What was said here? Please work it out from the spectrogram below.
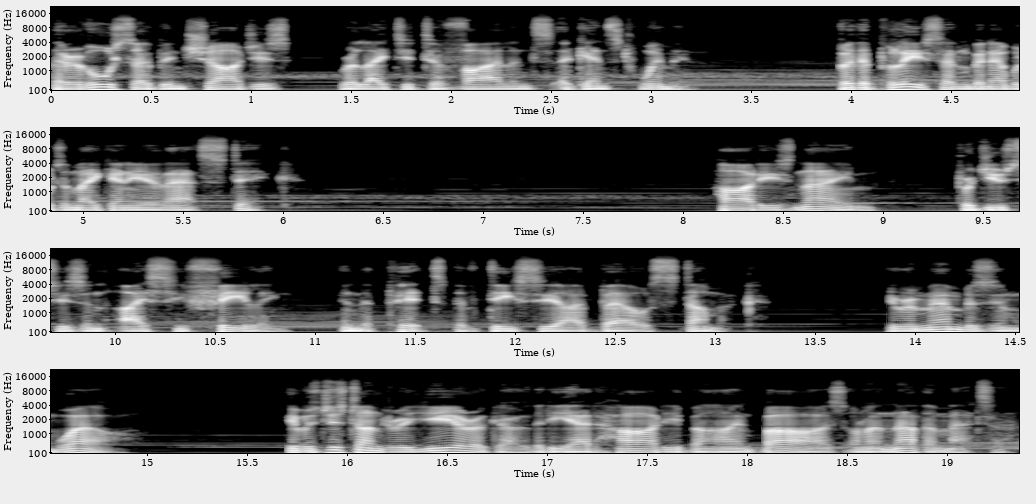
There have also been charges related to violence against women, but the police hadn't been able to make any of that stick. Hardy's name produces an icy feeling in the pit of DCI Bell's stomach. He remembers him well. It was just under a year ago that he had Hardy behind bars on another matter.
